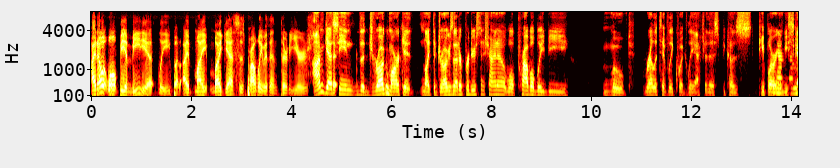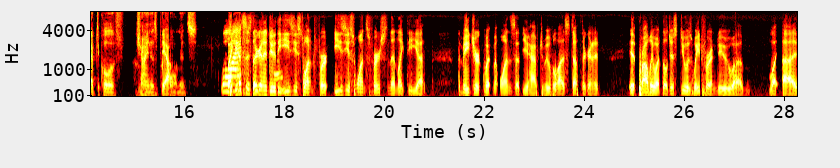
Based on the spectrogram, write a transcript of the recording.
I know it won't be immediately, but I my my guess is probably within 30 years. I'm guessing the drug market, like the drugs that are produced in China, will probably be moved relatively quickly after this because people are going to be skeptical of China's Yeah. performance. Well, My I- guess is they're gonna do the easiest one for easiest ones first, and then like the uh, the major equipment ones that you have to move a lot of stuff. They're gonna it probably what they'll just do is wait for a new um, like uh,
